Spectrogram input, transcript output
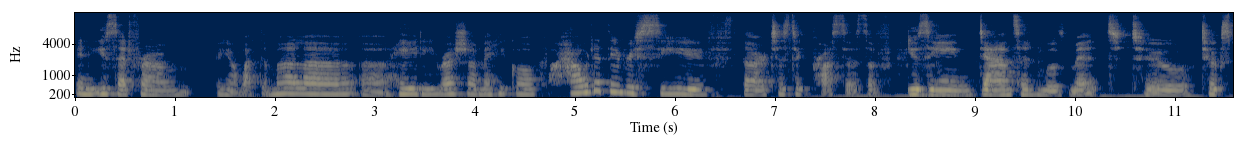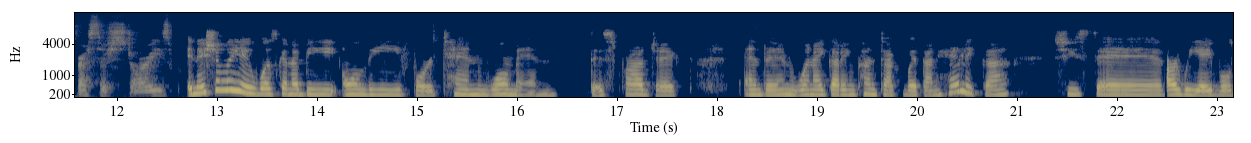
and you said from you know Guatemala, uh, Haiti, Russia, Mexico. How did they receive the artistic process of using dance and movement to to express their stories? Initially, it was gonna be only for ten women. This project, and then when I got in contact with Angelica, she said, Are we able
